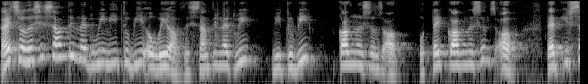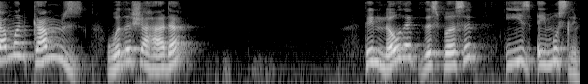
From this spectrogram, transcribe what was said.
Right, so this is something that we need to be aware of. This is something that we need to be cognizant of, or take cognizance of. That if someone comes with a shahada, then know that this person is a Muslim.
